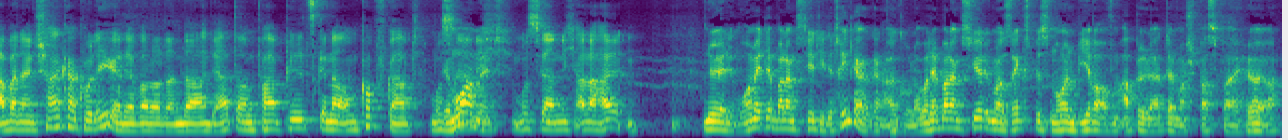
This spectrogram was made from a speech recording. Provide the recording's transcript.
Aber dein Schalker Kollege, der war doch dann da, der hat doch ein paar Pilz genau im Kopf gehabt. Muss Der ja Mohammed. nicht, muss ja nicht alle halten. Nö, der Mohammed, der balanciert die. Der trinkt ja gar keinen Alkohol, aber der balanciert immer sechs bis neun Biere auf dem Appel. Der hat dann mal Spaß bei. Ja, ja.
